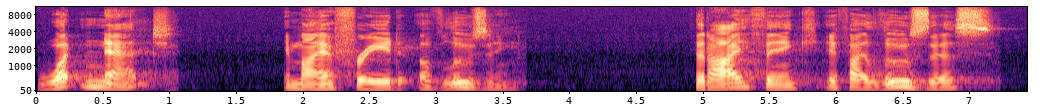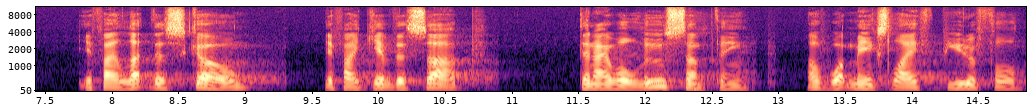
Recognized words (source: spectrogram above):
What net am I afraid of losing? That I think if I lose this, if I let this go, if I give this up, then I will lose something of what makes life beautiful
